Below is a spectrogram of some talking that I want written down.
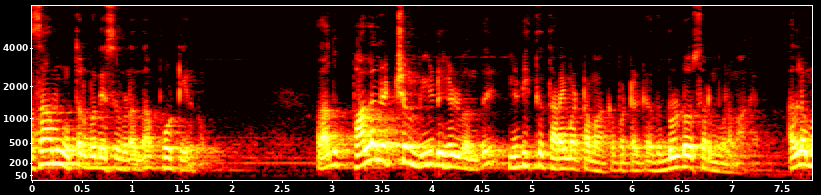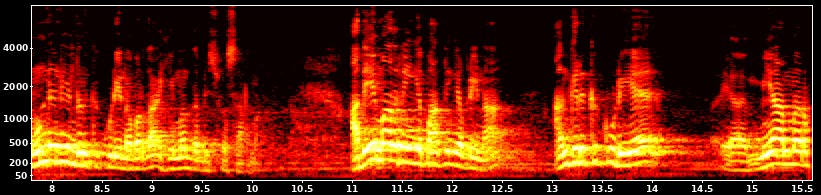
அசாமும் உத்தரப்பிரதேசவிடம் தான் போட்டி இருக்கும். அதாவது பல லட்சம் வீடுகள் வந்து இடித்து தரைமட்டமாக்கப்பட்டிருக்கிறது புல்டோசர் மூலமாக. அதில் முன்னணியில் இருக்கக்கூடிய நபர் தான் ஹிமந்த பிஸ்வ சர்மா. அதே மாதிரி நீங்கள் பார்த்தீங்க அப்படின்னா அங்கே இருக்கக்கூடிய மியான்மர்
